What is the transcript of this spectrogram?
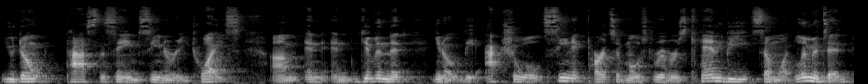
you don't pass the same scenery twice. Um, and, and given that, you know, the actual scenic parts of most rivers can be somewhat limited,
